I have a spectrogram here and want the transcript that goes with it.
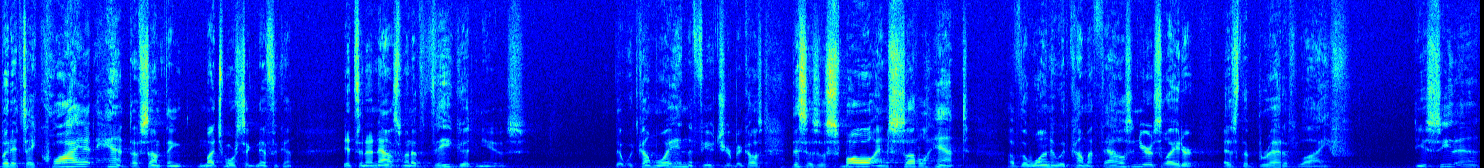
but it's a quiet hint of something much more significant. It's an announcement of the good news that would come way in the future because this is a small and subtle hint of the one who would come a thousand years later as the bread of life. Do you see that?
